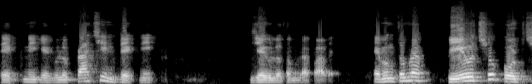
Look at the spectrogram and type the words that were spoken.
টেকনিক এগুলো প্রাচীন টেকনিক যেগুলো তোমরা পাবে। এবং তোমরা পেয়েছ করছ।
